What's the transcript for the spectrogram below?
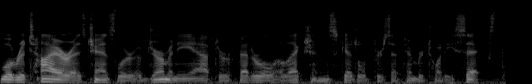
will retire as Chancellor of Germany after federal elections scheduled for September 26th.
